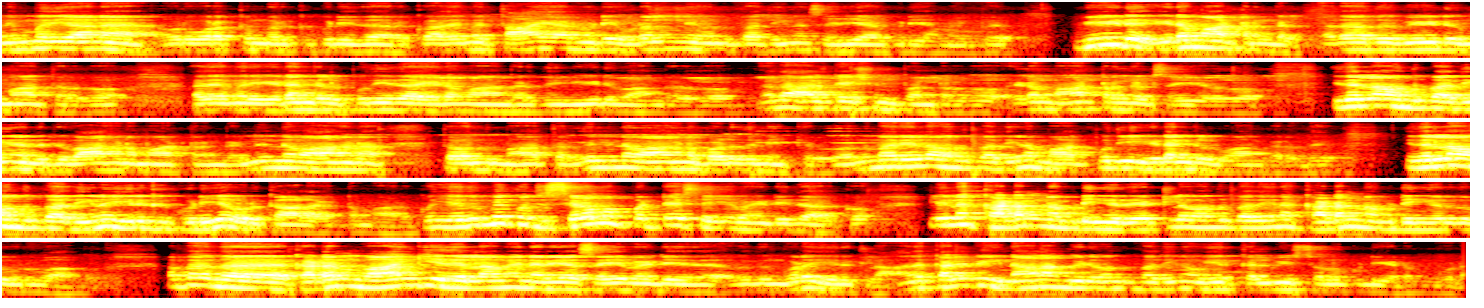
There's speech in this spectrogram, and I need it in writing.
நிம்மதியான ஒரு உறக்கம் இருக்கக்கூடியதாக இருக்கும். அதே மாதிரி தாயாருடைய உடல்நிலை வந்து பார்த்திங்கன்னா சரியாகக்கூடிய அமைப்பு. வீடு இடமாற்றங்கள் அதாவது வீடு மாற்றுறதோ அதே மாதிரி இடங்கள் புதிதாக இடம் வாங்குறது வீடு வாங்குறதோ அதாவது ஆல்டேஷன் பண்ணுறதோ இடம் மாற்றங்கள் செய்கிறதோ இதெல்லாம் வந்து பார்த்திங்கன்னா வந்துட்டு வாகன மாற்றங்கள் இல்லைன்னா வாகன வந்து மாற்றுறது இல்லைன்னா வாங்கின பழுது நிற்கிறது அந்த மாதிரியெல்லாம் வந்து பார்த்திங்கன்னா மா புதிய இடங்கள் வாங்குறது. இதெல்லாம் வந்து பார்த்திங்கன்னா இருக்கக்கூடிய ஒரு காலகட்டமாக இருக்கும். எதுவுமே கொஞ்சம் சிரமப்பட்டே செய்ய வேண்டியதாக இருக்கும். இல்லைன்னா கடன் அப்படிங்கிறது எட்டில் வந்து பார்த்திங்கன்னா கடன் அப்படிங்கிறது உருவாகும். அப்போ அந்த கடன் வாங்கி இது எல்லாமே நிறையா செய்ய வேண்டியது இதுவும் கூட இருக்கலாம். அந்த கல்வி நாலாம் வீடு வந்து பார்த்திங்கன்னா உயர் கல்வி சொல்லக்கூடிய இடம் கூட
